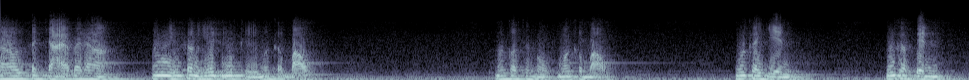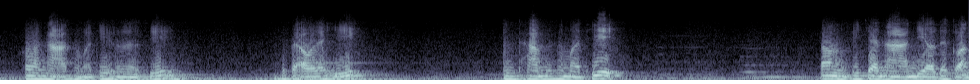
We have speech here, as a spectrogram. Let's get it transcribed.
เรากระจายไปแล้วมันมีเครื่องยึดมือถือมันก็เบา มันก็สงบมันก็เบา มันก็เย็น มันก็เป็นภาวนาสมาธิสมาธิจะไปเอาอะไรอีกมันทำสมาธิต้องพิจารณาเดียวแต่ก่อน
